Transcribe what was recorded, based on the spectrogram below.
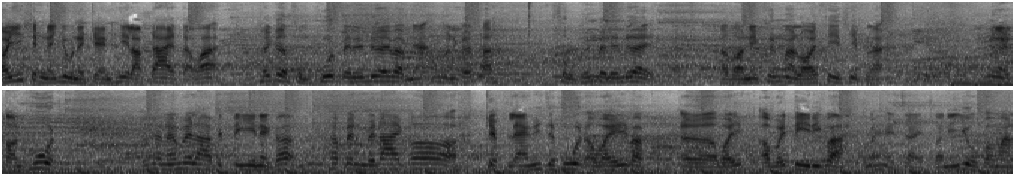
120เนี่ยอยู่ในเกณฑ์ที่รับได้ แต่ว่าถ้าเกิดผมพูดไปเรื่อยๆแบบนี้มันก็จะสูงขึ้นไปเรื่อยๆ แต่ตอนนี้ขึ้นมา 140 แล้ว เหนื่อยตอนพูด เพราะฉะนั้นเวลาไปตีเนี่ยก็ถ้าเป็นไปได้ก็เก็บแรงที่จะพูดเอาไว้แบบเออเอาไว้เอาไว้ตีดีกว่า ไม่หายใจ ตอนนี้อยู่ประมาณ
